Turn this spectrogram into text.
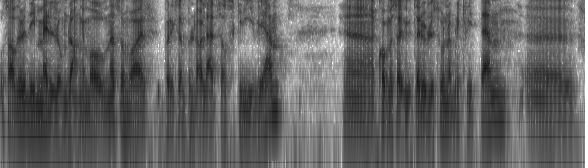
Og så hadde du de mellomlange målene, som var f.eks. da å lære seg å skrive igjen. Eh, komme seg ut av rullestolen og bli kvitt den. Eh,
